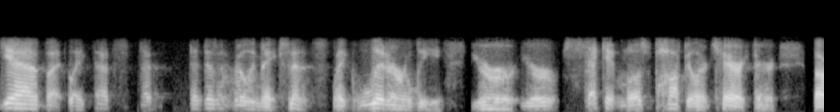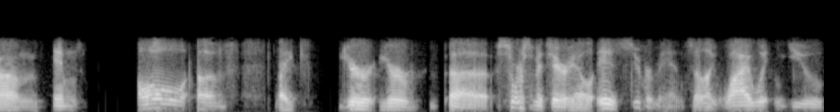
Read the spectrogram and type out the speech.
yeah, but like that's that that doesn't really make sense. Like literally, your your second most popular character um, in all of like your your uh, source material is Superman. So like, why wouldn't you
